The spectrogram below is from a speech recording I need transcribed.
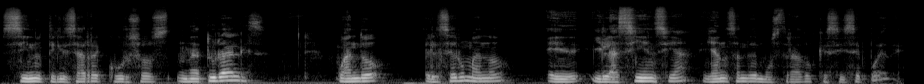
sin utilizar recursos naturales, cuando el ser humano eh, y la ciencia ya nos han demostrado que sí se puede.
